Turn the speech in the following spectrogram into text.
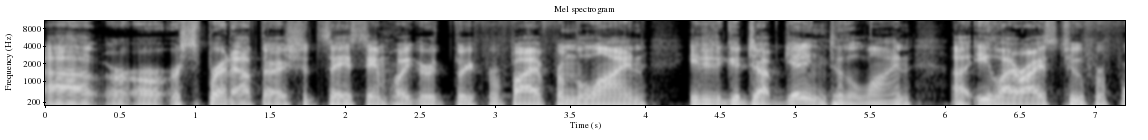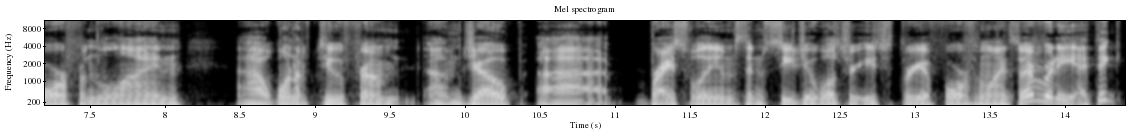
uh, or, or, or spread out there, I should say. Sam Hoiberg three for five from the line. He did a good job getting to the line. Uh, Eli Rice two for four from the line. Uh, one of two from um, Joe, uh, Brice Williams, and CJ Wilcher, each three of four from the line. So everybody, I think,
